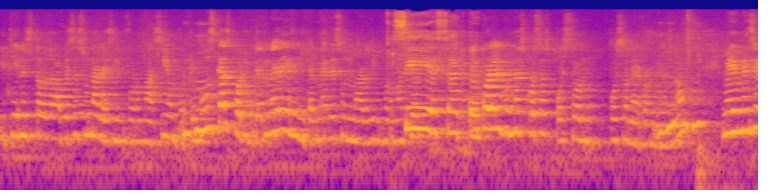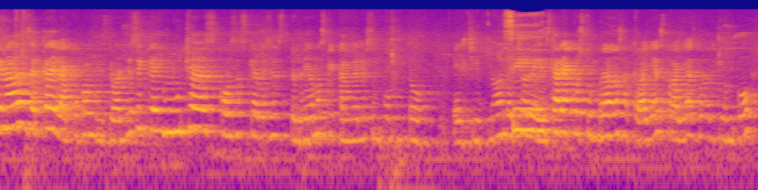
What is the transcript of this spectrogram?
y tienes toda a veces una desinformación, porque buscas por internet y en internet es un mar de información. Sí, exacto. El cual algunas cosas pues son, pues son erróneas, ¿no? Me mencionabas acerca de la copa menstrual. Yo sé que hay muchas cosas que a veces tendríamos que cambiarles un poquito el chip, ¿no? El hecho de estar acostumbrados a toallas, toallas todo el tiempo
